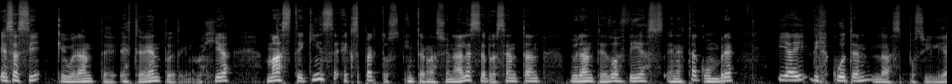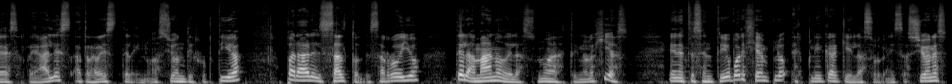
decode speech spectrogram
Es así que durante este evento de tecnología, más de 15 expertos internacionales se presentan durante dos días en esta cumbre y ahí discuten las posibilidades reales a través de la innovación disruptiva para dar el salto al desarrollo de la mano de las nuevas tecnologías. En este sentido, por ejemplo, explica que las organizaciones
